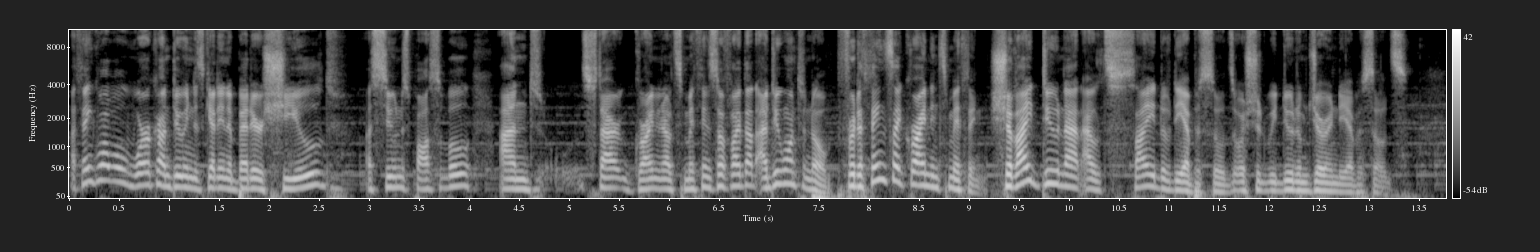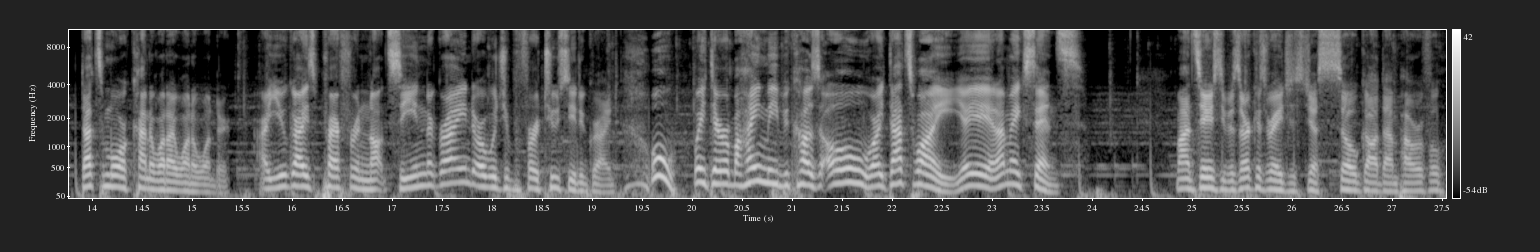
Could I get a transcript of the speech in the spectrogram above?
I think what we'll work on doing is getting a better shield as soon as possible, and start grinding out smithing and stuff like that, I do want to know, for the things like grinding smithing, should I do that outside of the episodes or should we do them during the episodes? That's more kind of what I want to wonder. Are you guys preferring not seeing the grind or would you prefer to see the grind? Oh, wait, they were behind me because, oh, right, that's why. Yeah, yeah, yeah, that makes sense. Man, seriously, Berserker's Rage is just so goddamn powerful.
